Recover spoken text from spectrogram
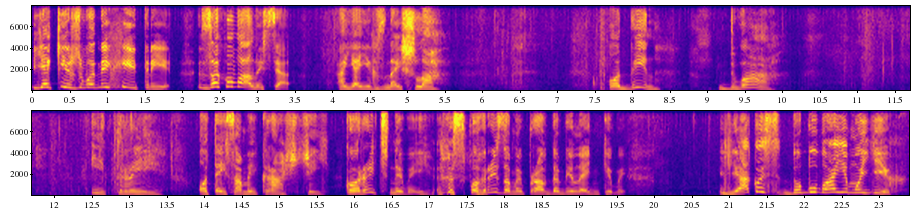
які ж вони хитрі, заховалися, а я їх знайшла. Один, два і три. Отей самий кращий. Коричневий, з погризами, правда, біленькими. Якось добуваємо їх.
